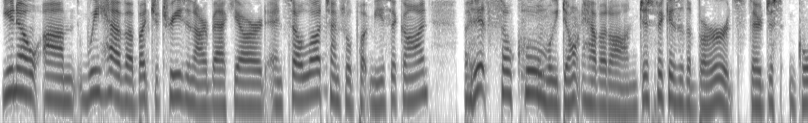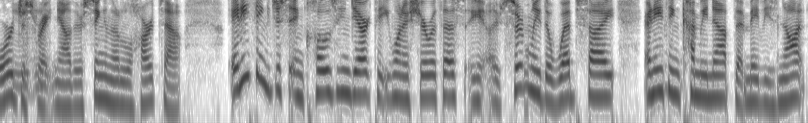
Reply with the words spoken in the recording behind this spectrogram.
You know, um, we have a bunch of trees in our backyard, and so a lot of times we'll put music on, but it's so cool when we don't have it on just because of the birds. They're just gorgeous mm-hmm. right now. They're singing their little hearts out. Anything just in closing, Derek, that you want to share with us? Uh, certainly the website, anything coming up that maybe is not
